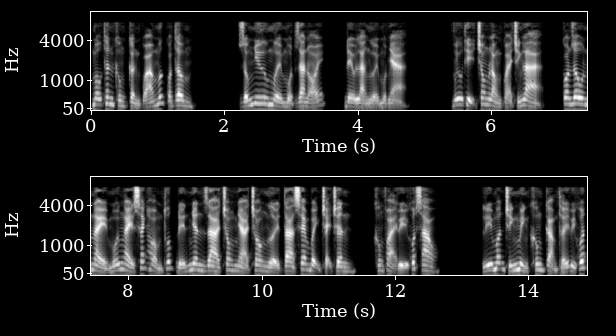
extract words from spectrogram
mẫu thân không cần quá mức quan tâm. Giống như mười một ra nói, đều là người một nhà. Vưu thị trong lòng quải chính là, con dâu này mỗi ngày sách hòm thuốc đến nhân ra trong nhà cho người ta xem bệnh chạy chân, không phải ủy khuất sao. Lý Mẫn chính mình không cảm thấy ủy khuất,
